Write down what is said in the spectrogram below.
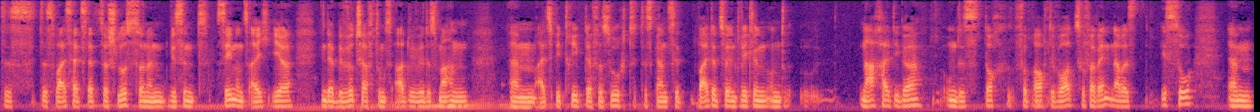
das, das Weisheitsletzter Schluss, sondern wir sind, sehen uns eigentlich eher in der Bewirtschaftungsart, wie wir das machen, ähm, als Betrieb, der versucht, das Ganze weiterzuentwickeln und nachhaltiger, um das doch verbrauchte Wort zu verwenden, aber es ist so, ähm,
